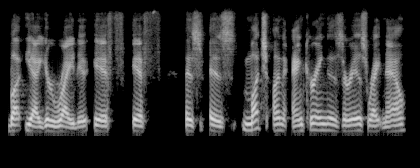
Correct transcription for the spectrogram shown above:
But yeah, you're right. If if as as much unanchoring as there is right now,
